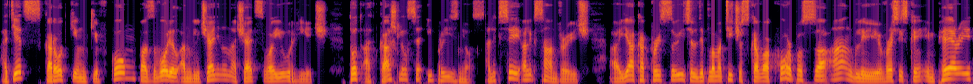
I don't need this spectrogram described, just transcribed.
Отец коротким кивком позволил англичанину начать свою речь. Тот откашлялся и произнес. «Алексей Александрович, а я как представитель дипломатического корпуса Англии в Российской империи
